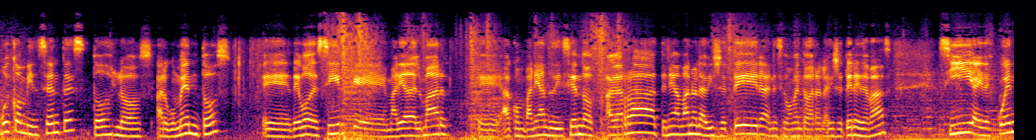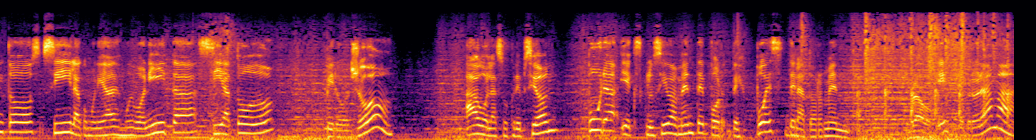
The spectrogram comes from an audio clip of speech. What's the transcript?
Muy convincentes todos los argumentos. Eh, debo decir que María del Mar, eh, acompañando y diciendo, agarrá, tenía a mano la billetera, en ese momento agarré la billetera y demás. Sí, hay descuentos, sí, la comunidad es muy bonita, sí a todo, pero yo hago la suscripción pura y exclusivamente por después de la tormenta. Bravo. Este programa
